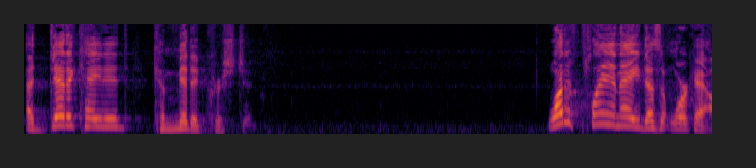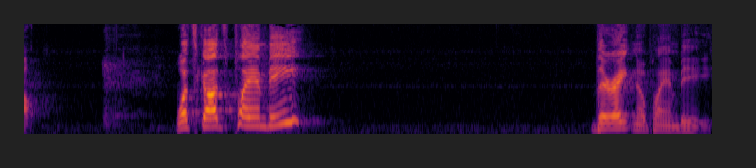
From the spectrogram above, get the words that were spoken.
a dedicated, committed Christian. What if plan A doesn't work out? What's God's plan B? There ain't no plan B.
